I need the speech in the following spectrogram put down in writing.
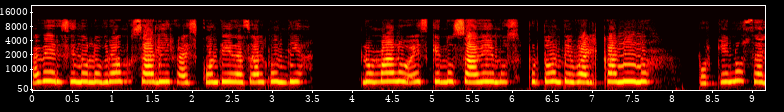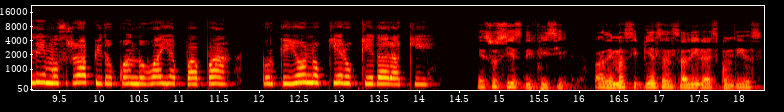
A ver si no logramos salir a escondidas algún día. Lo malo es que no sabemos por dónde va el camino. ¿Por qué no salimos rápido cuando vaya papá? Porque yo no quiero quedar aquí. Eso sí es difícil. Además, si piensan salir a escondidas,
